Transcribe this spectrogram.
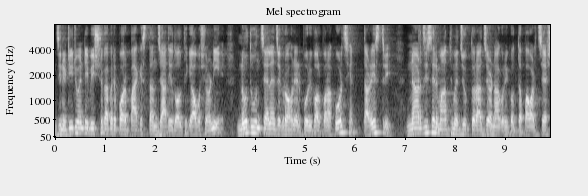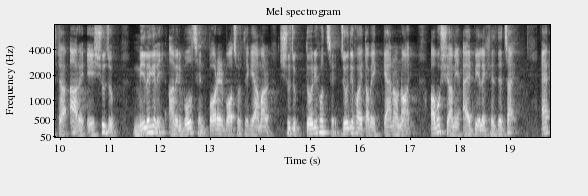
যিনি টি টোয়েন্টি বিশ্বকাপের পর পাকিস্তান জাতীয় দল থেকে অবসর নিয়ে নতুন চ্যালেঞ্জ গ্রহণের পরিকল্পনা করছেন। তার স্ত্রী নার্জিসের মাধ্যমে যুক্তরাজ্যের নাগরিকত্ব পাওয়ার চেষ্টা আর এই সুযোগ। মিলে গেলেই আমির বলছেন, পরের বছর থেকে আমার সুযোগ তৈরি হচ্ছে, যদি হয় তবে কেন নয়। অবশ্যই আমি আইপিএলে খেলতে চাই। এক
